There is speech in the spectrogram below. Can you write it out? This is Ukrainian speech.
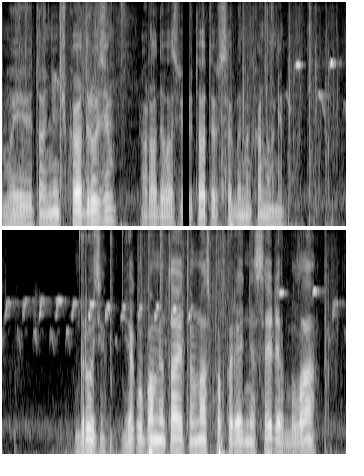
Мої вітаннячка, друзі. Радий вас вітати в себе на каналі. Друзі, як ви пам'ятаєте, у нас попередня серія була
